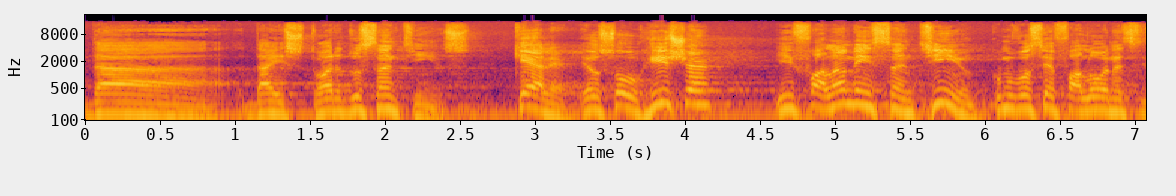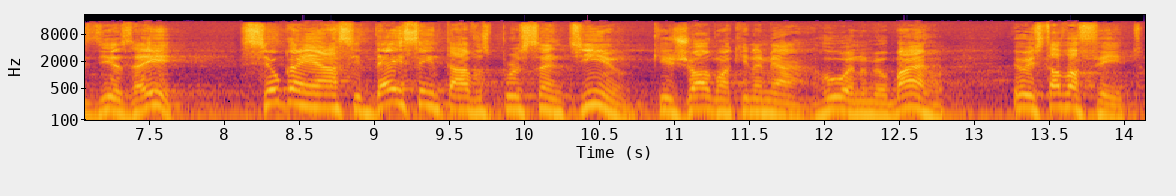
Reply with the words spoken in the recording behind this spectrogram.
da, da história dos Santinhos. Keller, eu sou o Richard e falando em Santinho, como você falou nesses dias aí, se eu ganhasse 10 centavos por Santinho que jogam aqui na minha rua, no meu bairro, eu estava feito.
